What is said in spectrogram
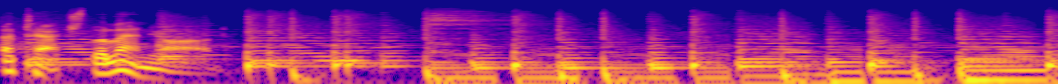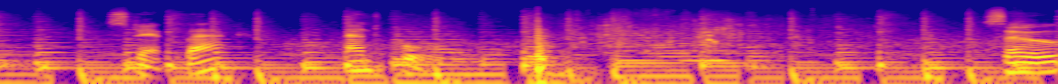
Attach the lanyard. Step back and pull. So,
